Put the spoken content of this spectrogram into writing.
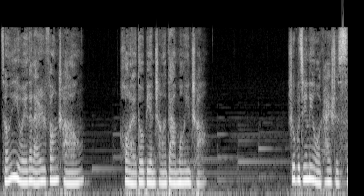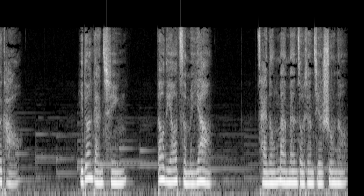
曾以为的来日方长，后来都变成了大梦一场。这不禁令我开始思考。一段感情，到底要怎么样，才能慢慢走向结束呢？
